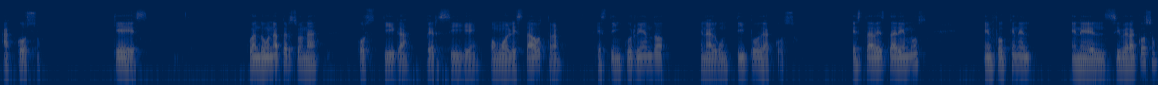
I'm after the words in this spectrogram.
Acoso. ¿Qué es? Cuando una persona hostiga, persigue o molesta a otra, está incurriendo en algún tipo de acoso. Esta vez daremos enfoque en el, en el ciberacoso,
